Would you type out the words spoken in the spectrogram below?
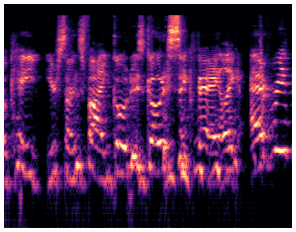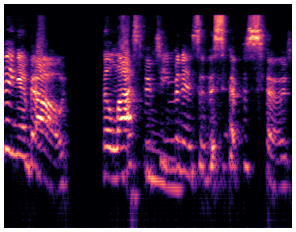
"Okay, your son's fine. Go to go to sick bay." like everything about the last 15 minutes of this episode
